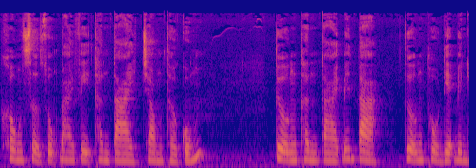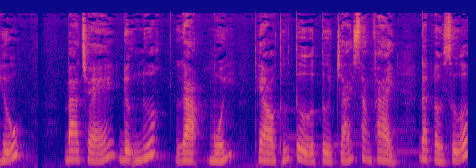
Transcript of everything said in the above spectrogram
không sử dụng bài vị thần tài trong thờ cúng. Tượng thần tài bên tả, tượng thổ địa bên hữu. Ba chóe đựng nước, gạo, muối theo thứ tự từ trái sang phải đặt ở giữa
